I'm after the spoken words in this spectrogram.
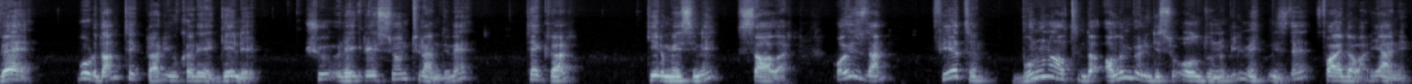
Ve buradan tekrar yukarıya gelip şu regresyon trendine tekrar girmesini sağlar. O yüzden fiyatın bunun altında alım bölgesi olduğunu bilmenizde fayda var. Yani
